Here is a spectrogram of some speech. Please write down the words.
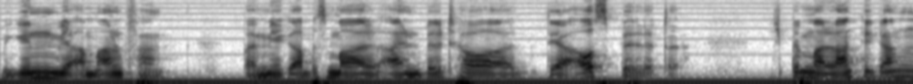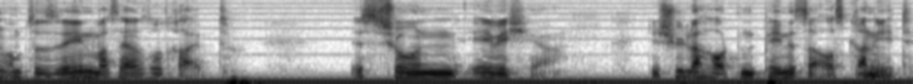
Beginnen wir am Anfang. Bei mir gab es mal einen Bildhauer, der ausbildete. Ich bin mal lang gegangen, um zu sehen, was er so treibt ist schon ewig her. Die Schüler hauten Penisse aus Granit.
